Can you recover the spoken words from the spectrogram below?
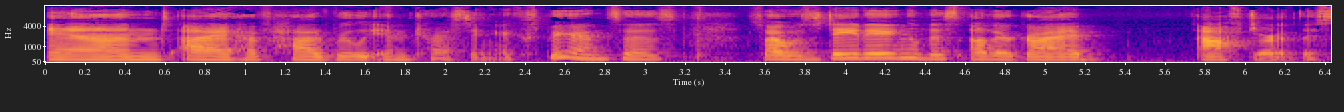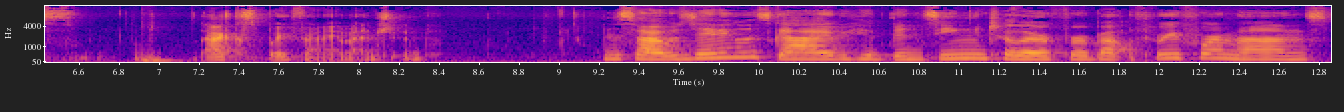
and I have had really interesting experiences. So I was dating this other guy after this ex boyfriend I mentioned. And so I was dating this guy. We had been seeing each other for about three, four months.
